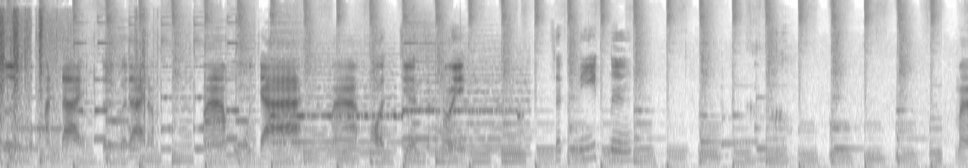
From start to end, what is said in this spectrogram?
เตยผพันได้เตยก็ได้เนอะมาหมูจ๋ามาขอเจือนสักหน่อย สักนิดนึงมา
